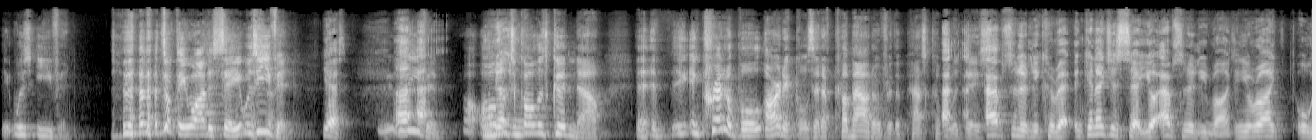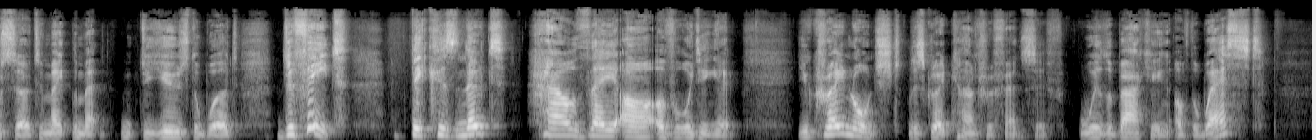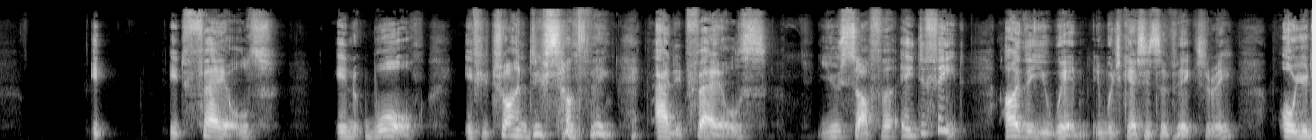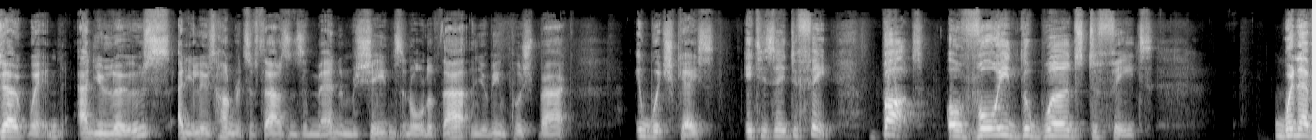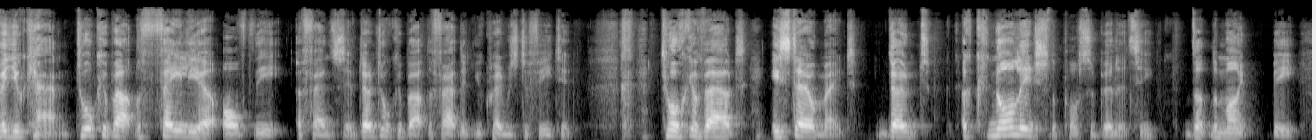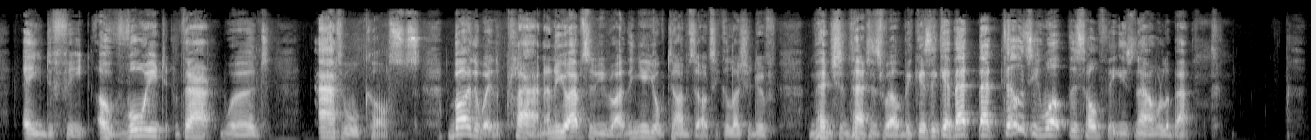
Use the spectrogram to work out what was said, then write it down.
it was even. That's what they want to say. It was even. Yes, it was uh, even. Uh, all, no, is, all is good now. Uh, incredible articles that have come out over the past couple of days. Absolutely correct. And can I just say, you're absolutely right, and you're right also to make the to use the word defeat, because note how they are avoiding it. Ukraine launched this great counteroffensive with the backing of the West. It it failed in war. If you try and do something and it fails, you suffer a defeat. Either you win, in which case it's a victory, or you don't win and you lose, and you lose hundreds of thousands of men and machines and all of that, and you're being pushed back, in which case it is a defeat. But avoid the word defeat whenever you can. Talk about the failure of the offensive. Don't talk about the fact that Ukraine was defeated. talk about a stalemate. Don't acknowledge the possibility that there might be a defeat. Avoid that word at all costs. By the way, the plan, and you're absolutely right, the New York Times article, I should have mentioned that as well, because again, that, that tells you what this whole thing is now all about.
